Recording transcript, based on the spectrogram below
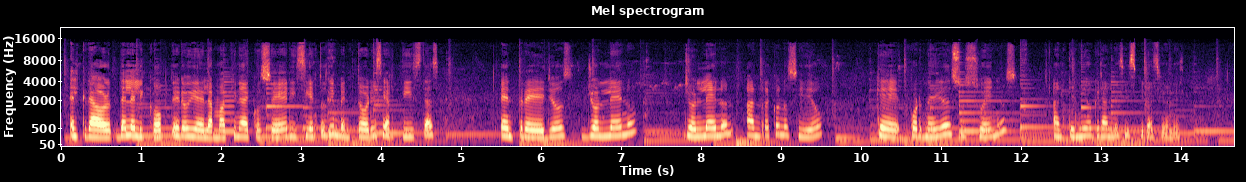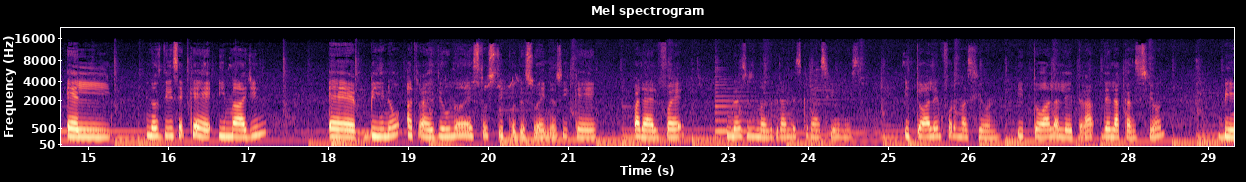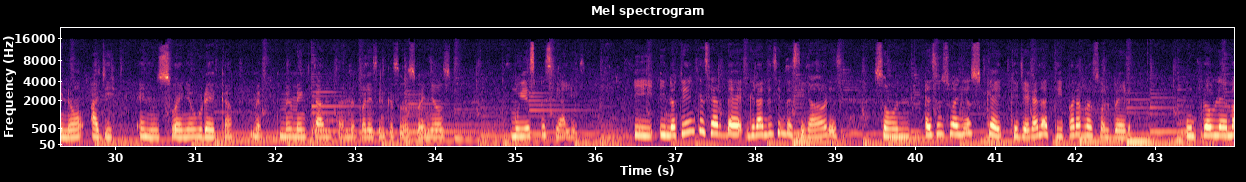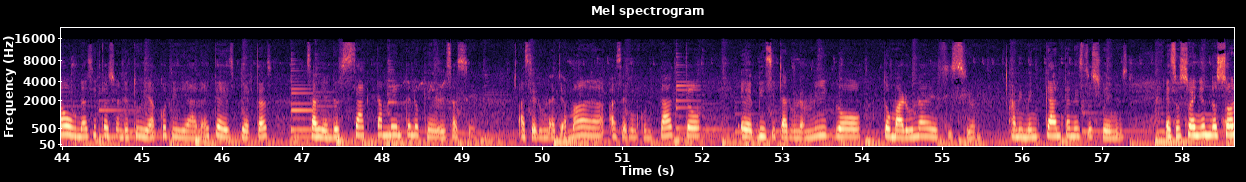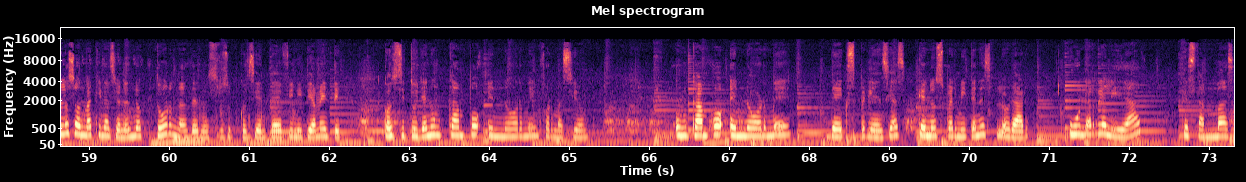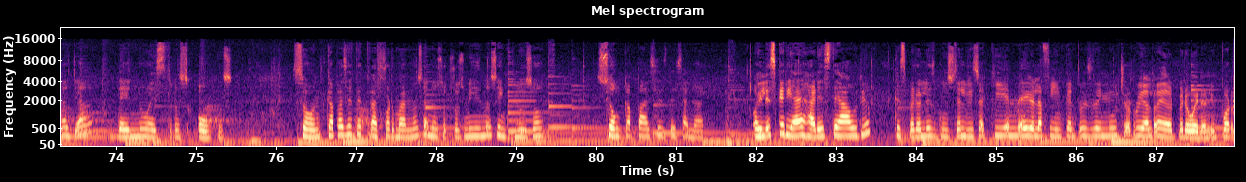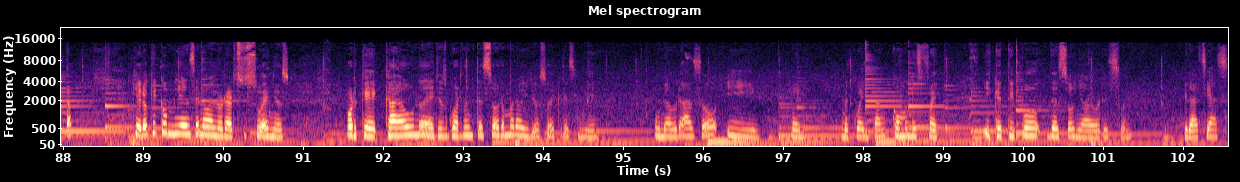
el creador del helicóptero y de la máquina de coser y cientos de inventores y artistas entre ellos John Lennon. John Lennon han reconocido que por medio de sus sueños han tenido grandes inspiraciones. Él nos dice que Imagine eh, vino a través de uno de estos tipos de sueños y que para él fue una de sus más grandes creaciones. Y toda la información y toda la letra de la canción vino allí, en un sueño eureka. Me, me encantan, me parecen que son sueños muy especiales. Y, no tienen que ser de grandes investigadores, son esos sueños que, que llegan a ti para resolver un problema o una situación de tu vida cotidiana y te despiertas sabiendo exactamente lo que debes hacer. Hacer una llamada, hacer un contacto, eh, visitar un amigo, tomar una decisión. A mí me encantan estos sueños. Esos sueños no solo son maquinaciones nocturnas de nuestro subconsciente, definitivamente, constituyen un campo enorme de información, un campo enorme de experiencias que nos permiten explorar una realidad que está más allá de nuestros ojos. Son capaces de transformarnos a nosotros mismos e incluso son capaces de sanar. Hoy les quería dejar este audio que espero les guste. Lo hizo aquí en medio de la finca, entonces hay mucho ruido alrededor, pero bueno, no importa. Quiero que comiencen a valorar sus sueños, porque cada uno de ellos guarda un tesoro maravilloso de crecimiento. Un abrazo y bueno, me cuentan cómo les fue y qué tipo de soñadores son. Gracias.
